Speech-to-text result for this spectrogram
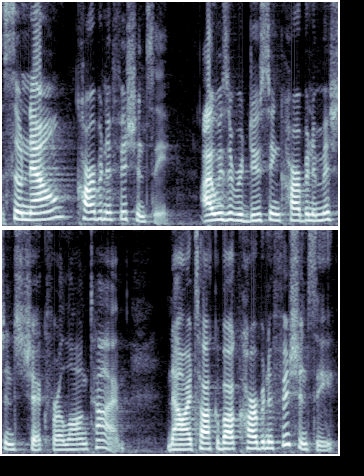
So now, carbon efficiency. I was a reducing carbon emissions chick for a long time. Now I talk about carbon efficiency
